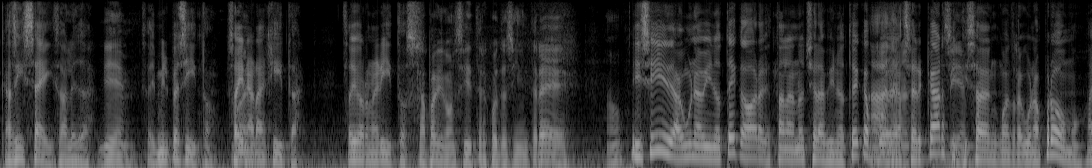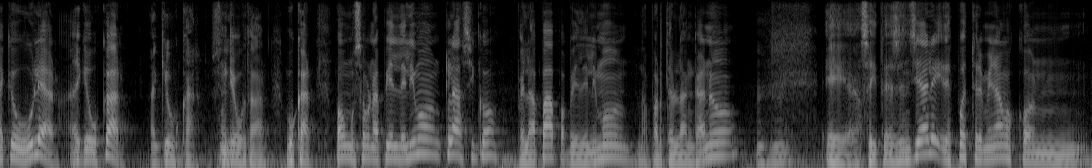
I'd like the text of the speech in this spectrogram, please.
casi 6 sale ya. Bien. 6 mil pesitos, 6 Bueno. naranjitas, 6 horneritos. Capaz que consigues tres cuotas sin tres, ¿no? Y sí, de alguna vinoteca, ahora que está en la noche las vinotecas, Ah, puede acercarse y quizás encuentra alguna promo. Hay que googlear, hay que buscar. Hay que buscar. sí. Hay que buscar. buscar. Vamos a usar una piel de limón clásico, pelapapa, piel de limón, la parte blanca no, Ujú. eh, aceites esenciales y después terminamos con,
